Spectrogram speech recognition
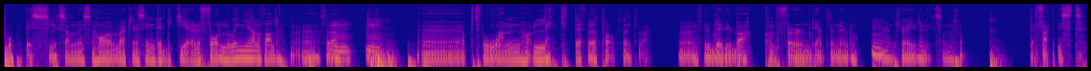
poppis. Liksom. Så har verkligen sin dedikerade following i alla fall. Eh, Sådär. Mm, mm. Eh, Och tvåan har läckte för ett tag sedan tror jag. Eh, Så det blev ju bara confirmed egentligen nu då. Mm. Med en trailer liksom. Och så. Det är faktiskt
